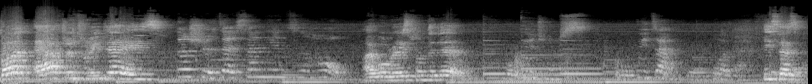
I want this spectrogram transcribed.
But after three days, I will raise from the dead. He says,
